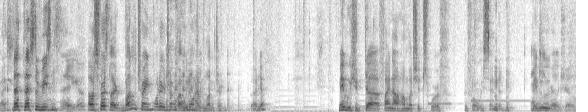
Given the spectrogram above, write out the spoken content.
Nice. that, that's the reason. there you go. I was first like, model train? What are you talking about? We don't have a model train. But yeah. Maybe we should uh, find out how much it's worth before we send it. Maybe Antique we- Roadshow.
